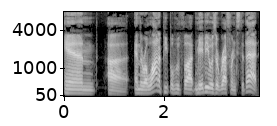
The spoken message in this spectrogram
and uh, and there were a lot of people who thought maybe it was a reference to that.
